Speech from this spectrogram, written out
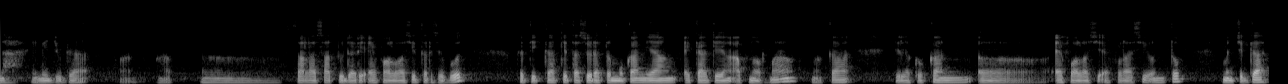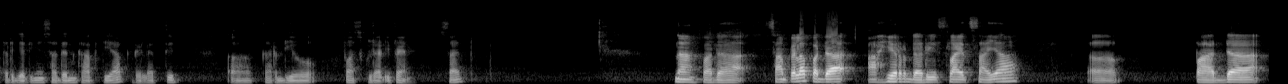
Nah, ini juga uh, salah satu dari evaluasi tersebut. Ketika kita sudah temukan yang EKG yang abnormal, maka dilakukan evaluasi-evaluasi uh, untuk mencegah terjadinya sudden cardiac related uh, cardiovascular event. Slide. Nah, pada sampailah pada akhir dari slide saya uh, pada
